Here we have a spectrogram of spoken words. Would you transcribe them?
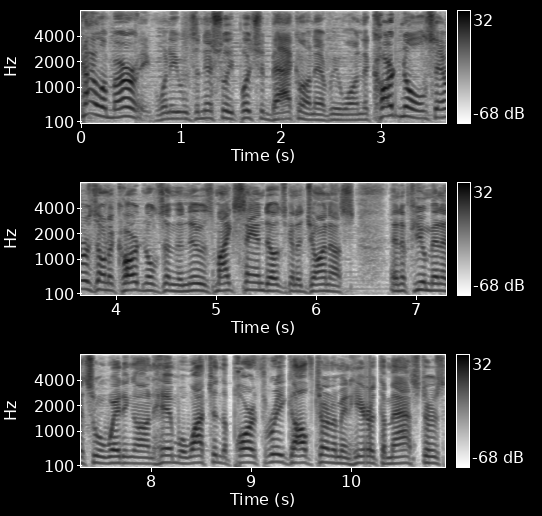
Kyler Murray when he was initially pushing back on everyone. The Cardinals, Arizona Cardinals in the news. Mike Sando is going to join us in a few minutes. We're waiting on him. We're watching the par three golf tournament here at the Masters.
